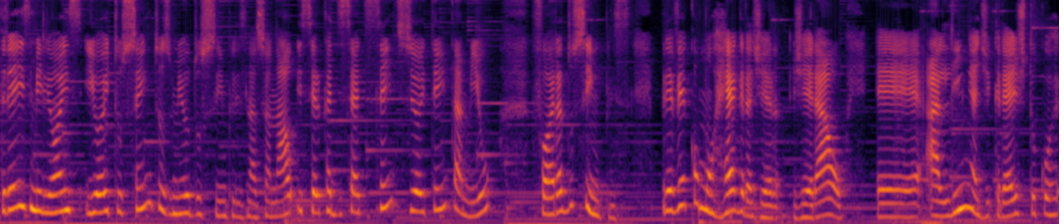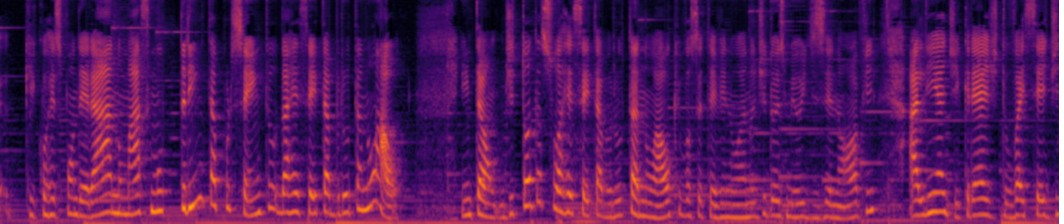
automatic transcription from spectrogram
3 milhões e 800 mil do Simples Nacional e cerca de 780 mil fora do Simples. Prevê como regra geral é, a linha de crédito que corresponderá no máximo 30% da receita bruta anual. Então, de toda a sua receita bruta anual que você teve no ano de 2019, a linha de crédito vai ser de,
